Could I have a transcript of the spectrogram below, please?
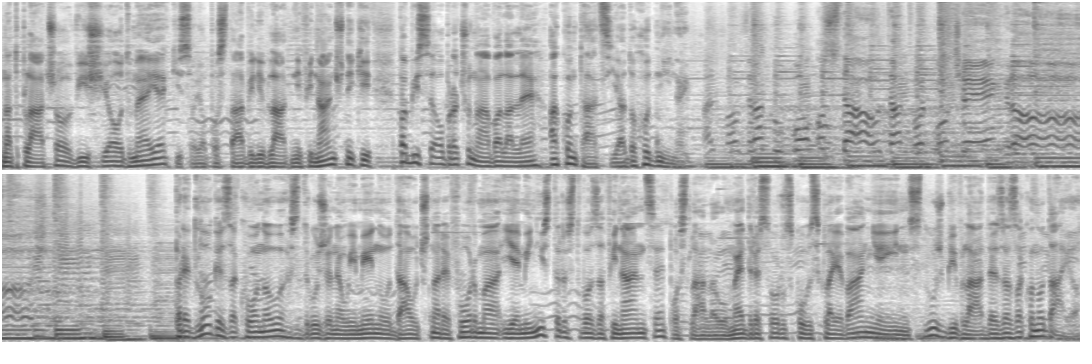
Nad plačo višjo od meje, ki so jo postavili vladni finančniki, pa se obračunavala le akontacija dohodnine. Ali pa v zraku bo ostal ta tvoj počen grož. Predloge zakonov, združene v imenu davčna reforma, je Ministrstvo za finance poslalo v medresorsko usklajevanje in službi vlade za zakonodajo.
